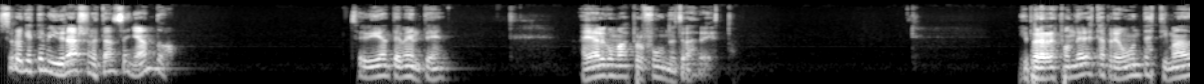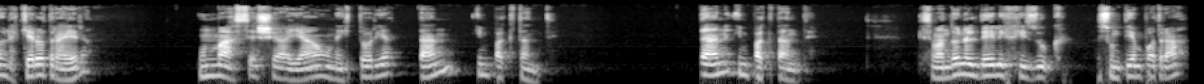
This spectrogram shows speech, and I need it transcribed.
eso es lo que este Midrash nos está enseñando. Evidentemente, hay algo más profundo detrás de esto. Y para responder a esta pregunta, estimados, les quiero traer un más allá, una historia tan impactante, tan impactante, que se mandó en el Daily Hizuk hace un tiempo atrás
